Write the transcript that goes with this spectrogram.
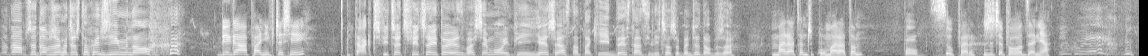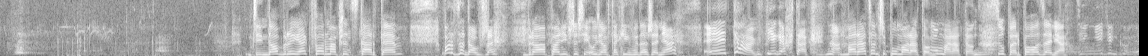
No dobrze, dobrze, chociaż trochę zimno. Biegała Pani wcześniej? Tak, ćwiczę, ćwiczę i to jest właśnie mój pi. Jeszcze raz na taki dystans i liczę, że będzie dobrze. Maraton czy półmaraton? Pół. Super. Życzę powodzenia. Dzień dobry. Jak forma przed startem? Bardzo dobrze. Brała Pani wcześniej udział w takich wydarzeniach? E, tak, w biegach tak. Na Maraton czy półmaraton? maraton. Super, powodzenia. Dziękuję, dziękuję.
